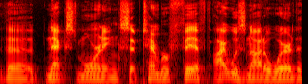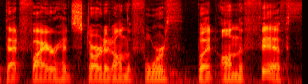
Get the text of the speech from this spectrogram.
the next morning, September 5th, I was not aware that that fire had started on the 4th, but on the 5th,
